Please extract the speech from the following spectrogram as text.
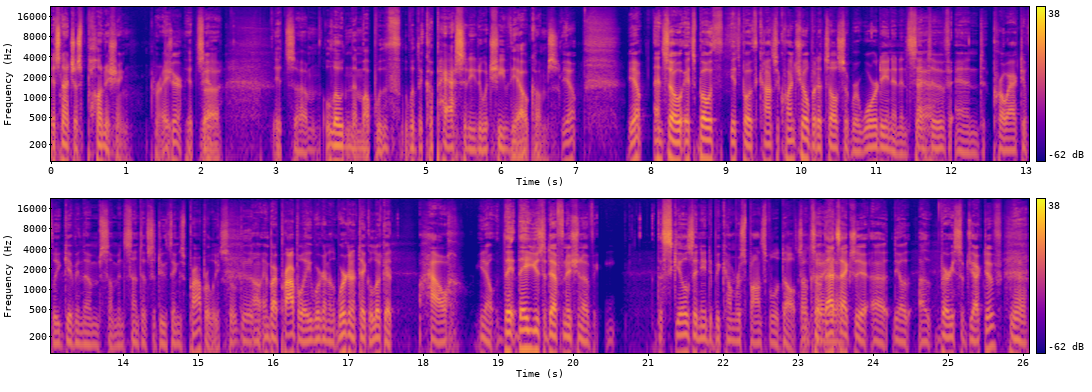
it's not just punishing, right? Sure, It's yeah. uh it's um, loading them up with with the capacity to achieve the outcomes. Yep. Yep. And so it's both it's both consequential, but it's also rewarding and incentive and proactively giving them some incentives to do things properly. So good. Uh, and by properly, we're gonna we're gonna take a look at how you know they they use the definition of the skills they need to become responsible adults. And so that's yeah. actually a, you know a very subjective. yeah.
